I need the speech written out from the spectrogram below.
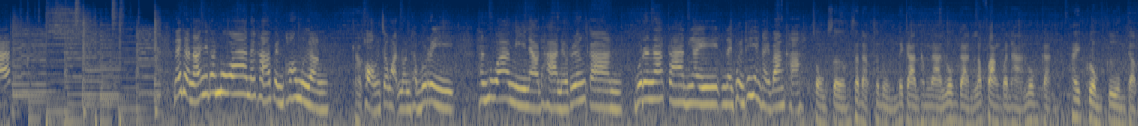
ะ ในฐานะที่ท่านผู้ว่านะคะ เป็นพ่อเมือง ครับ ของจังหวัดนนทบุรี ท่านผู้ว่ามีแนวทางในเรื่องการบูรณาการในในพื้นที่ยังไงบ้างคะ ส่งเสริมสนับสนุนในการทำงานร่วมกัน รับฟังปัญหาร่วมกัน ให้กลมกลืนกับ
